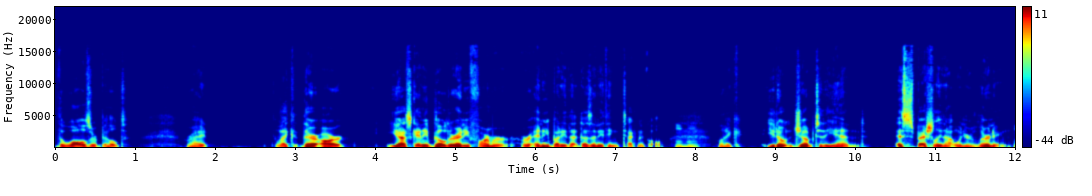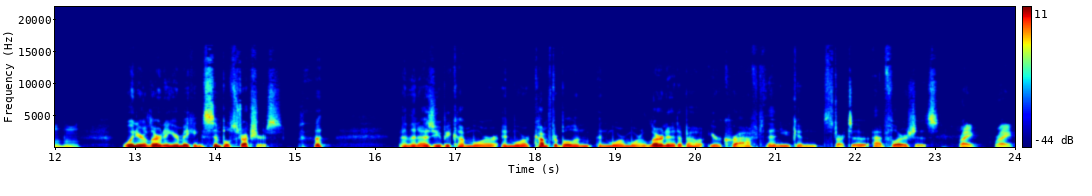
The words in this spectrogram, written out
the walls are built, right? Like there are you ask any builder, any farmer, or anybody that does anything technical, hmm like you don't jump to the end, especially not when you're learning hmm when you're learning, you're making simple structures. and then as you become more and more comfortable and, and more and more learned about your craft, then you can start to add flourishes. Right, right.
